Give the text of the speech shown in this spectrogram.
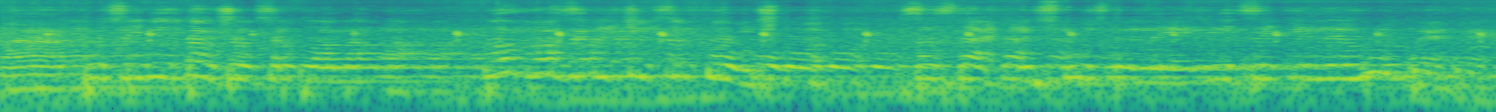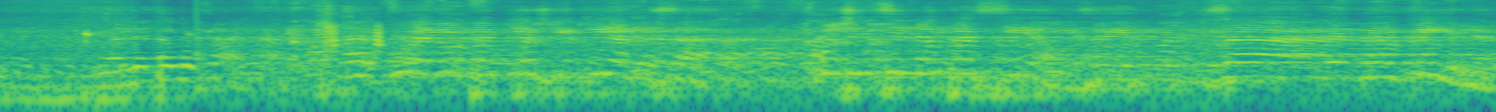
Э, после неудавшегося плана А. План А заключился в том, что создать искусственные инициативные группы э, для того, чтобы уровень поддержки Кедеса очень сильно просел за, за это время.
